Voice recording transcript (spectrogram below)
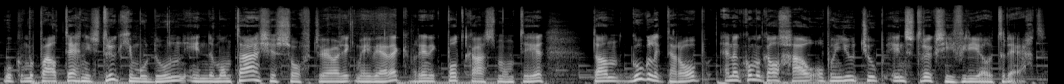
hoe ik een bepaald technisch trucje moet doen in de montagesoftware waar ik mee werk, waarin ik podcasts monteer, dan google ik daarop en dan kom ik al gauw op een YouTube instructievideo terecht.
